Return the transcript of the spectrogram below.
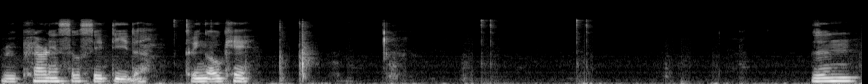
Repairing succeeded. Click OK. Then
